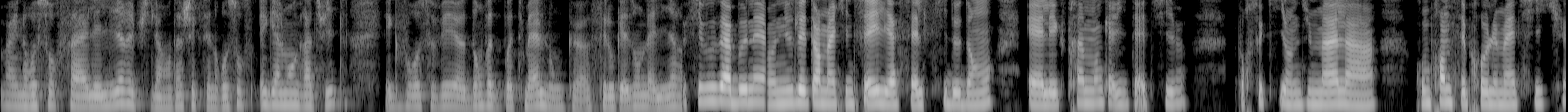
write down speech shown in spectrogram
Bah, une ressource à aller lire et puis l'avantage c'est que c'est une ressource également gratuite et que vous recevez euh, dans votre boîte mail donc euh, c'est l'occasion de la lire. Si vous abonnez au newsletter McKinsey, il y a celle-ci dedans et elle est extrêmement qualitative pour ceux qui ont du mal à comprendre ces problématiques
